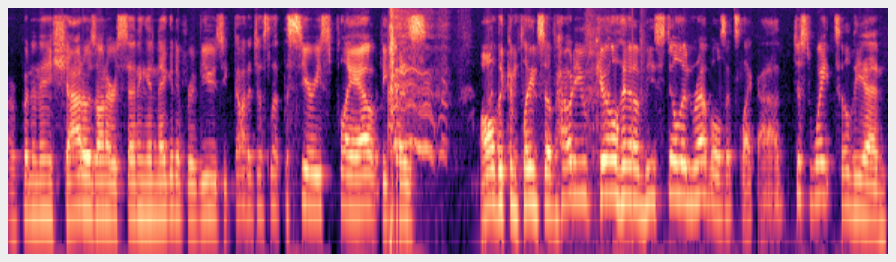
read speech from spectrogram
or putting any shadows on or sending in negative reviews, you gotta just let the series play out because all the complaints of how do you kill him? He's still in Rebels. It's like ah, just wait till the end.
